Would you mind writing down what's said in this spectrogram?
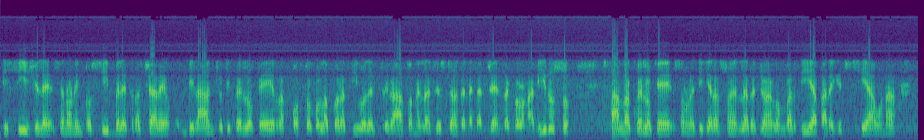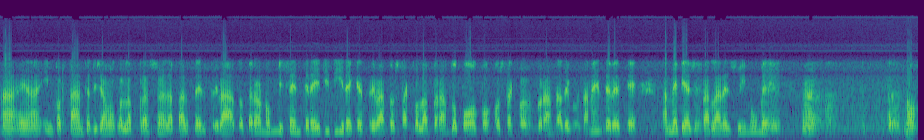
difficile, se non impossibile, tracciare un bilancio di quello che è il rapporto collaborativo del privato nella gestione dell'emergenza coronavirus, stando a quello che sono le dichiarazioni della Regione Lombardia, pare che ci sia una uh, importante diciamo, collaborazione da parte del privato, però non mi sentirei di dire che il privato sta collaborando poco o sta collaborando adeguatamente perché a me piace parlare sui numeri. Uh, no,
